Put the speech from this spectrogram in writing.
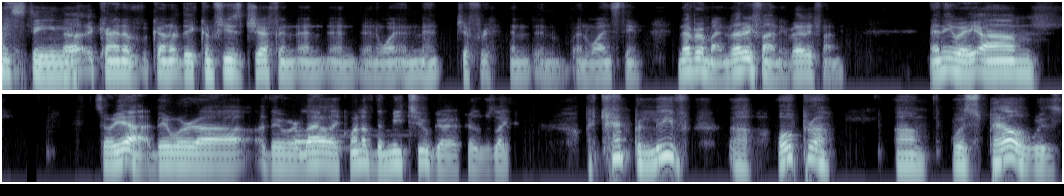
Weinstein. uh, kind of kind of they confused Jeff and and and and, and Jeffrey and, and and Weinstein. Never mind. Very funny. Very funny. Anyway, um, so yeah, they were uh they were like one of the Me Too guys was like, I can't believe uh Oprah um was pal with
